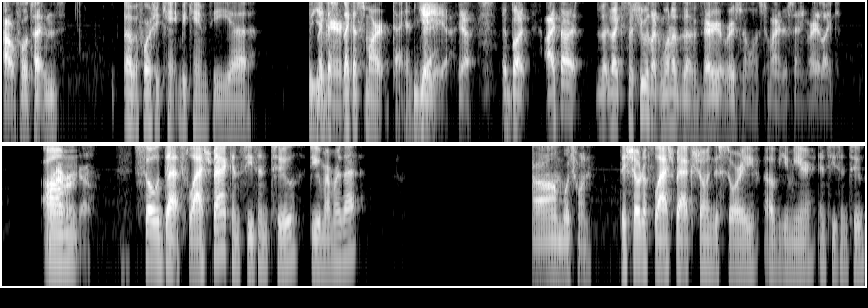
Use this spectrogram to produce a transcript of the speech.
powerful Titans? uh, before she came became the uh, The like a like a smart Titan. yeah, yeah, yeah, yeah. Uh, But I thought like so she was like one of the very original ones, to my understanding, right? Like Um. ago. So that flashback in season two, do you remember that? Um, which one? They showed a flashback showing the story of Ymir in season two.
